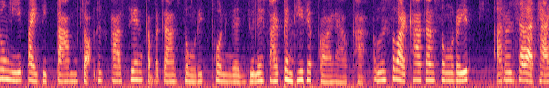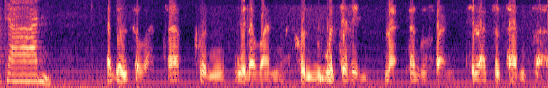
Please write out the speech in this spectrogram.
ช่วงนี้ไปติดตามเจาะลึกอาเซียนกับอาจารย์ทรงฤทธิ์พลเงินอยู่ในสายเป็นที่เรียบร้อยแล้วค่ะอรุณสวัสดิ์ค่ะอาจารย์ทรงฤทธิ์อรุณสวัสดิ์ค่ะอาจารย์อรุณสวัสดิ์ครับคุณวิรวันคุณมุจรินทร์และท่านผู้ฟังที่รักทุกท่านครับ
